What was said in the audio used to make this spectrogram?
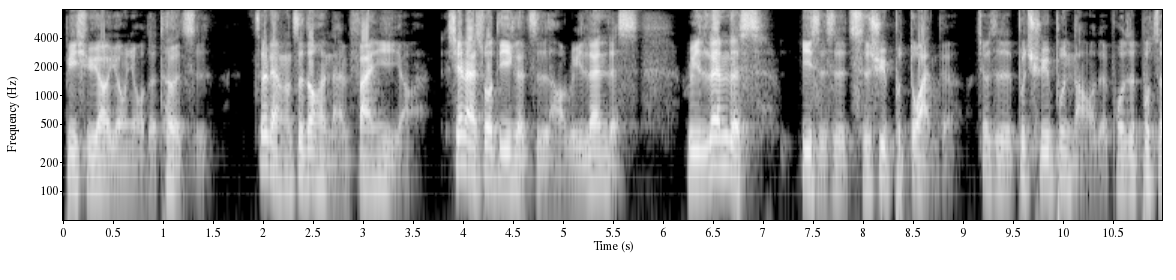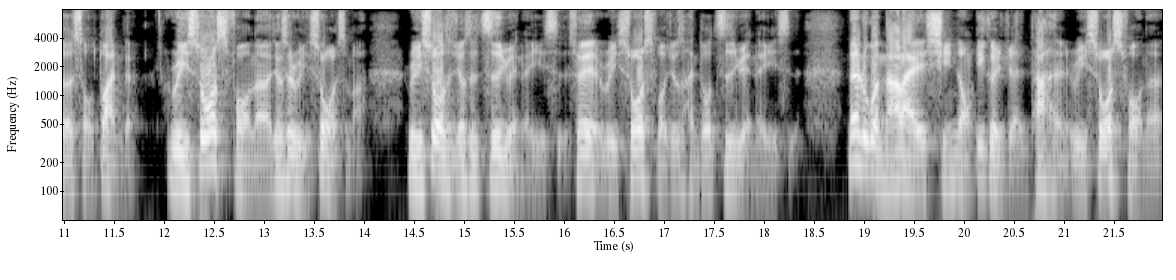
必须要拥有的特质。这两个字都很难翻译啊。先来说第一个字哈，relentless，relentless 意思是持续不断的，就是不屈不挠的，或者不择手段的。Resourceful 呢，就是 resource 嘛，resource 就是资源的意思，所以 resourceful 就是很多资源的意思。那如果拿来形容一个人，他很 resourceful 呢，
